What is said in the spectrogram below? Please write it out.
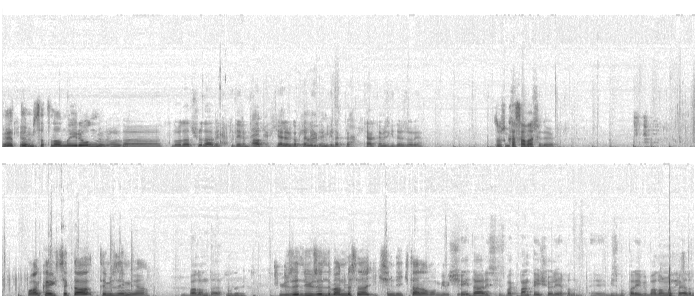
Evet değil Bakıyorum. mi? Satın alma yeri olmuyor mu? burada? Loadout, loadout şurada abi. Gidelim. Al gel helikopterle gidelim 2 dakika. Tertemiz gideriz oraya. Dur Kimse- kasa var. kimse de yok. Bankaya gitsek daha temiz değil mi ya? Balon da 150-150 ben mesela ikisinde iki tane almam gerekiyor. şey daha risksiz. Bak bankayı şöyle yapalım. Ee, biz bu parayı bir balonla koyalım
